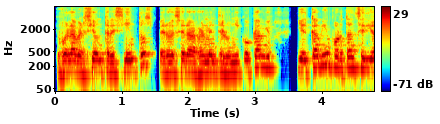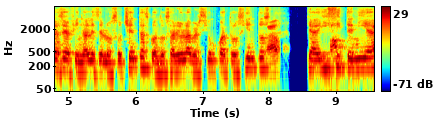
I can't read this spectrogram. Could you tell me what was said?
que fue la versión 300, pero ese era realmente el único cambio. Y el cambio importante se dio hacia finales de los 80, cuando salió la versión 400, que ahí sí tenía...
